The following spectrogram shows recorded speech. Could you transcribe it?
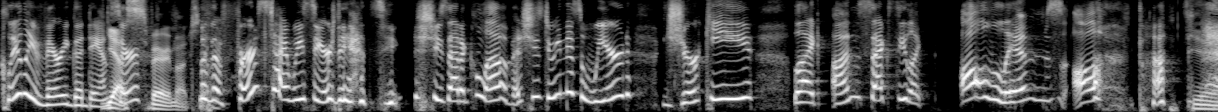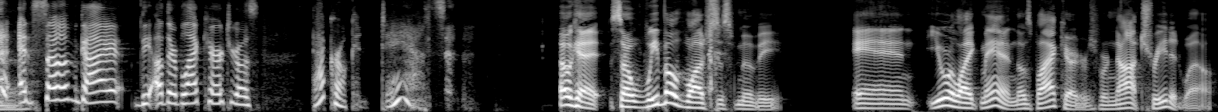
clearly a very good dancer. yes, very much. So. But the first time we see her dancing, she's at a club and she's doing this weird, jerky, like unsexy, like all limbs, all pumped. Yeah. And some guy, the other black character goes, That girl can dance. Okay, so we both watched this movie, and you were like, "Man, those black characters were not treated well,"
